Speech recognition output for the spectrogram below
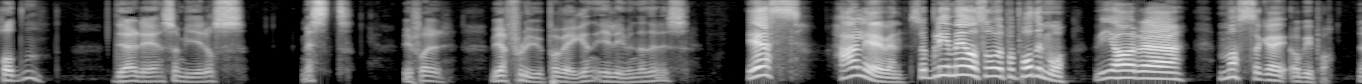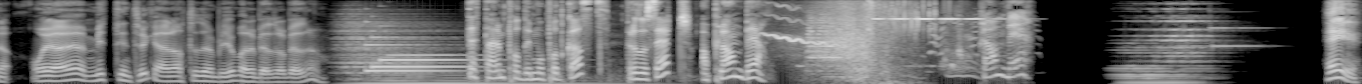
podden, det er det som gir oss mest. Vi, får, vi er flue på veggen i livene deres. Yes! Herlig, Øyvind. Så bli med oss over på Podimo. Vi har uh, masse gøy å by på. Ja, og jeg, mitt inntrykk er at det blir jo bare bedre og bedre. Dette er en Podimo-podkast produsert av Plan B. Plan B. Hey,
